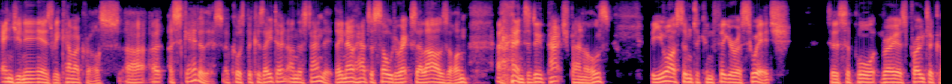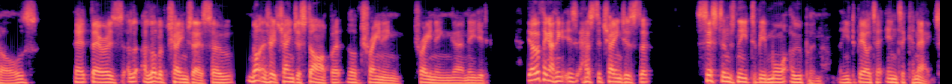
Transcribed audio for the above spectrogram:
engineers we come across uh, are, are, scared of this, of course, because they don't understand it. They know how to solder XLRs on and to do patch panels, but you ask them to configure a switch to support various protocols there, there is a, a, lot of change there. So not necessarily change of staff, but a lot of training training uh, needed. The other thing I think is has to change is that systems need to be more open. They need to be able to interconnect.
